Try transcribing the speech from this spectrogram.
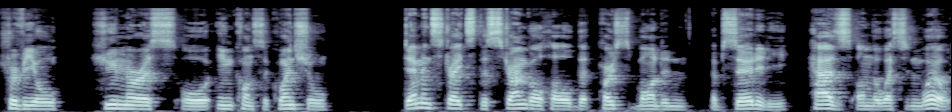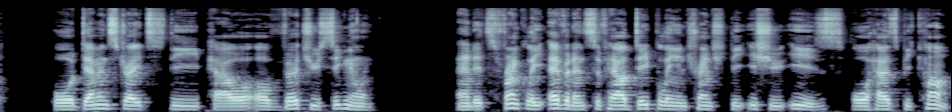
trivial, humorous, or inconsequential demonstrates the stranglehold that postmodern absurdity has on the Western world, or demonstrates the power of virtue signaling. And it's frankly evidence of how deeply entrenched the issue is or has become,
